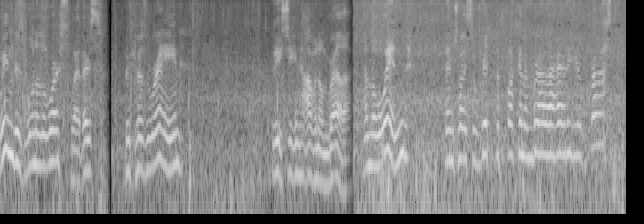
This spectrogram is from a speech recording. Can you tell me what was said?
Wind is one of the worst weathers because rain, at least you can have an umbrella. And the wind then tries to rip the fucking umbrella out of your grasp,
